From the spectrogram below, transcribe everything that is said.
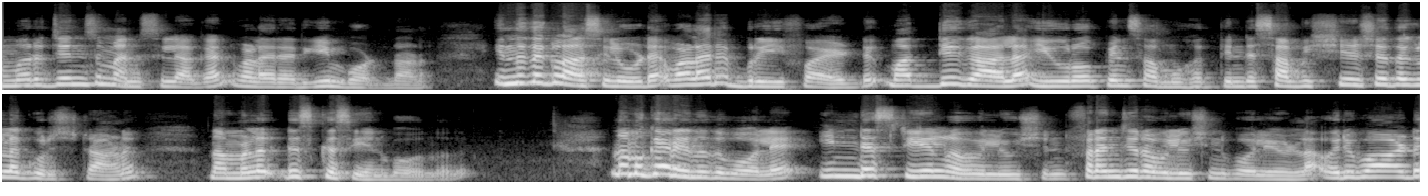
എമർജൻസ് മനസ്സിലാക്കാൻ വളരെയധികം ഇമ്പോർട്ടന്റ് ആണ്. ഇന്നത്തെ ക്ലാസ്സിലൂടെ വളരെ ബ്രീഫായിട്ട് മധ്യകാല യൂറോപ്യൻ സമൂഹത്തിന്റെ സവിശേഷതകളെ കുറിച്ചിട്ടാണ് നമ്മൾ ഡിസ്കസ് ചെയ്യാൻ പോകുന്നത്. നമുക്കറിയുന്നത് പോലെ ഇൻഡസ്ട്രിയൽ റവല്യൂഷൻ ഫ്രഞ്ച് റവല്യൂഷൻ പോലെയുള്ള ഒരുപാട്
